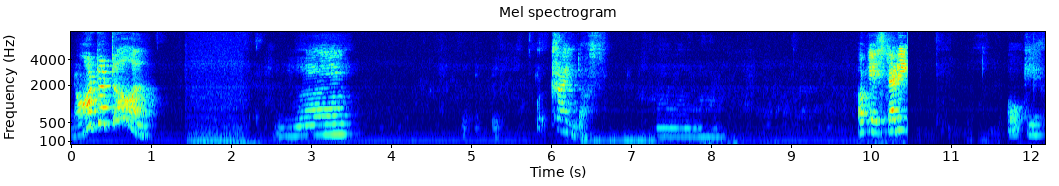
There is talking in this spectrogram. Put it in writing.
Not at all. Mm, kind of. Mm. Okay, study. Okay.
